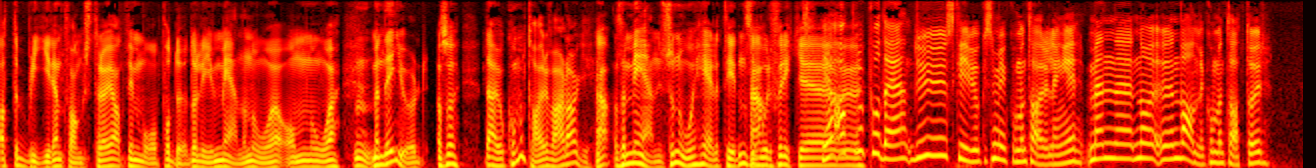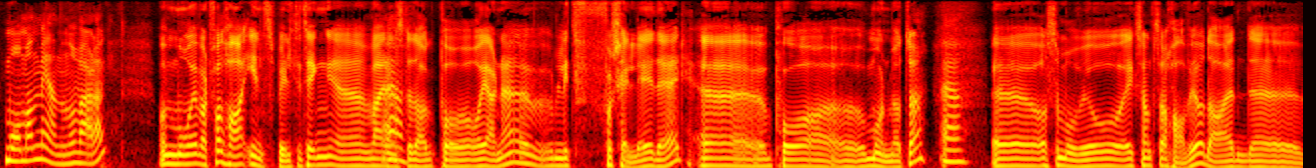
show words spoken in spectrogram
at det blir en tvangstrøye, at vi må på død og liv mene noe om noe. Men det gjør Altså, det er jo kommentarer hver dag. Ja. Altså, det menes jo noe hele tiden, så Ja. hvorfor ikke Ja, apropos det. Du skriver jo ikke så mye kommentarer lenger. Men eh, nå, en vanlig kommentator, må man mene noe hver dag? Man må i hvert fall ha innspill til ting eh, hver Ja. eneste dag på, og gjerne litt forskjellige ideer eh, på morgenmøtet. Ja. Eh, og så må vi jo, ikke sant, så har vi jo da en eh,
